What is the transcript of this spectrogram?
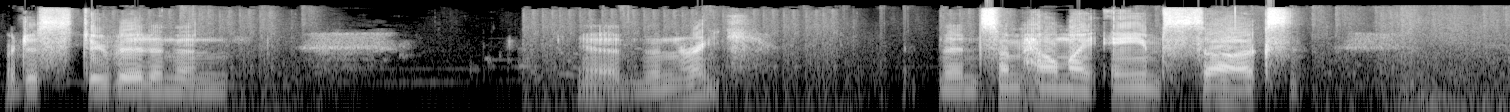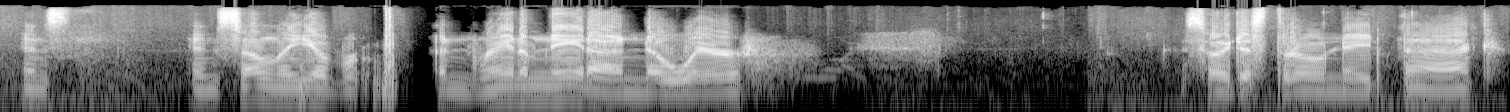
which is stupid. And then yeah, and then right, then somehow my aim sucks, and and suddenly a, a random nade out of nowhere. So I just throw a nade back,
